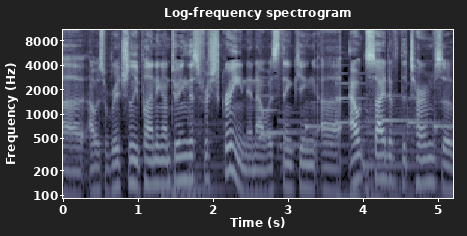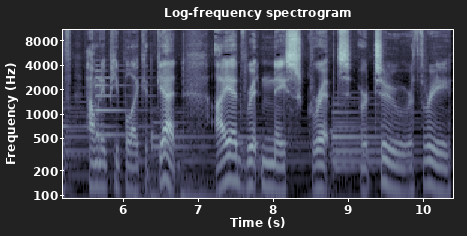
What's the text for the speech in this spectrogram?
uh, I was originally planning on doing this for screen, and I was thinking uh, outside of the terms of how many people I could get, I had written a script or two or three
